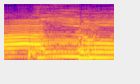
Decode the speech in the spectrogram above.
Hello.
